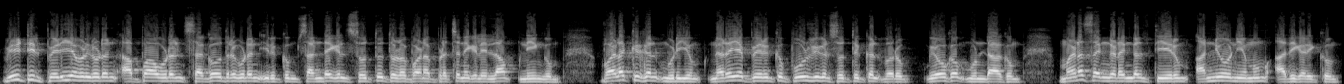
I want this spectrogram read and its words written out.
வீட்டில் பெரியவர்களுடன் அப்பாவுடன் சகோதரர்களுடன் இருக்கும் சண்டைகள் சொத்து தொடர்பான பிரச்சனைகள் எல்லாம் நீங்கும். வழக்குகள் முடியும். நிறைய பேருக்கு பூர்வீக சொத்துக்கள் வரும். யோகம் உண்டாகும். மனசங்கடங்கள் தீரும். அந்யோன்யமும் அதிகரிக்கும்.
